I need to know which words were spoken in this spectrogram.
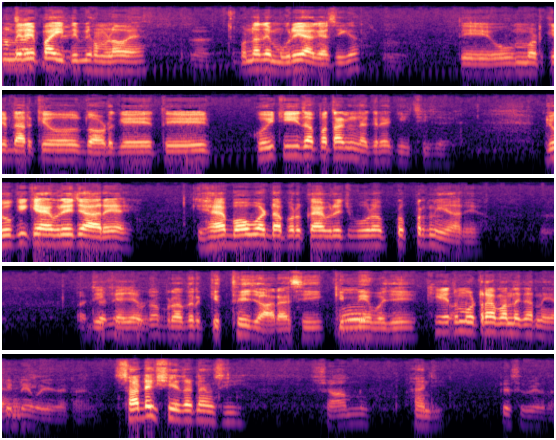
ਮੇਰੇ ਭਾਈ ਤੇ ਵੀ ਹਮਲਾ ਹੋਇਆ। ਉਹਨਾਂ ਦੇ ਮੂਹਰੇ ਆ ਗਿਆ ਸੀਗਾ। ਤੇ ਉਹ ਮੁੜ ਕੇ ਡਰ ਕੇ ਉਹ ਦੌੜ ਗਏ ਤੇ ਕੋਈ ਚੀਜ਼ ਦਾ ਪਤਾ ਨਹੀਂ ਲੱਗ ਰਿਹਾ ਕੀ ਚੀਜ਼ ਹੈ। ਜੋ ਕਿ ਕੈਮਰੇ 'ਚ ਆ ਰਿਹਾ ਹੈ ਕਿ ਹੈ ਬਹੁਤ ਵੱਡਾ ਪਰ ਕੈਮਰੇ 'ਚ ਪੂਰਾ ਪ੍ਰੋਪਰ ਨਹੀਂ ਆ ਰਿਹਾ। ਅੱਛਾ ਦੇਖਿਆ ਜੀ, ਜਾਵੇ। ਤੁਹਾਡਾ ਬ੍ਰਦਰ ਕਿੱਥੇ ਜਾ ਰਿਹਾ ਸੀ? ਕਿੰਨੇ ਉਹ ਵਜੇ? ਖੇਤ ਮੋਟਰਾਂ ਬੰਦ ਕਰਨੇ ਆ। ਕਿੰਨੇ ਵਜੇ ਦਾ ਟਾਈਮ 6:30 ਦਾ ਟਾਈਮ ਸੀ। ਸ਼ਾਮ ਨੂੰ? ਹਾਂਜੀ। ਕਿ ਸਵੇਰ ਦਾ?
